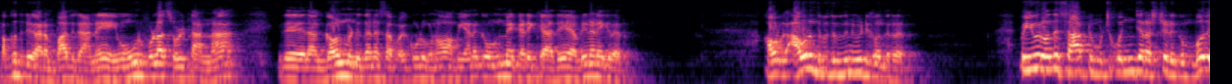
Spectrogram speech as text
பக்கத்து வீட்டுக்காரன் பார்த்துட்டானே. இவன் ஊர் ஃபுல்லாக சொல்லிட்டான்னா இது நான் கவர்மெண்ட்டுக்கு தானே சப்ப கொடுக்கணும். அப்போ எனக்கு ஒன்றுமே கிடைக்காது அப்படின்னு நினைக்கிறாரு. அவருக்கு அவரும் திப்பு திப்புன்னு வீட்டுக்கு வந்துடுறாரு. இப்போ இவர் வந்து சாப்பிட்டு முடிச்சு கொஞ்சம் ரெஸ்ட் எடுக்கும்போது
